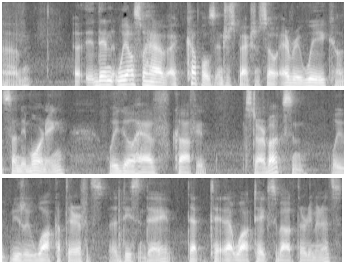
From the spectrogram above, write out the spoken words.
Uh, then we also have a couples introspection. So every week on Sunday morning, we go have coffee Starbucks, and we usually walk up there if it's a decent day. That ta- that walk takes about 30 minutes.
